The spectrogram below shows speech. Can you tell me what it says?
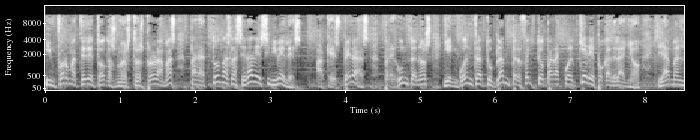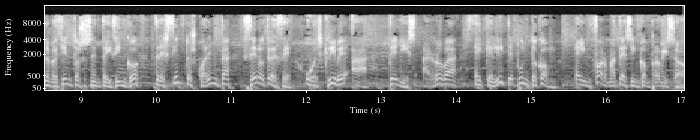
Infórmate de todos nuestros programas para todas las edades y niveles. ¿A qué esperas? Pregúntanos y encuentra tu plan perfecto para cualquier época del año. Llama al 965 340 013 o escribe a tenis@ekelite.com e infórmate sin compromiso.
